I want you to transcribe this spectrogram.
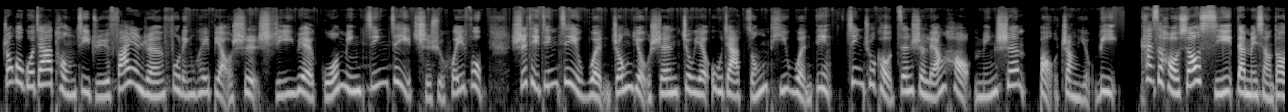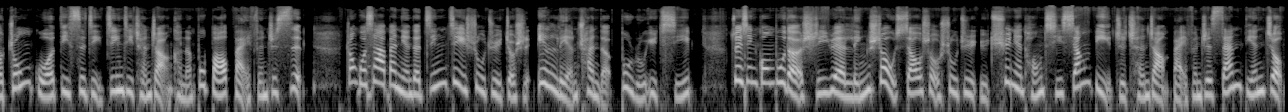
中国国家统计局发言人傅林辉表示，十一月国民经济持续恢复，实体经济稳中有升，就业物价总体稳定，进出口增势良好，民生保障有力。看似好消息，但没想到中国第四季经济成长可能不保百分之四。中国下半年的经济数据就是一连串的不如预期。最新公布的十一月零售销售数据与去年同期相比，只成长百分之三点九，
